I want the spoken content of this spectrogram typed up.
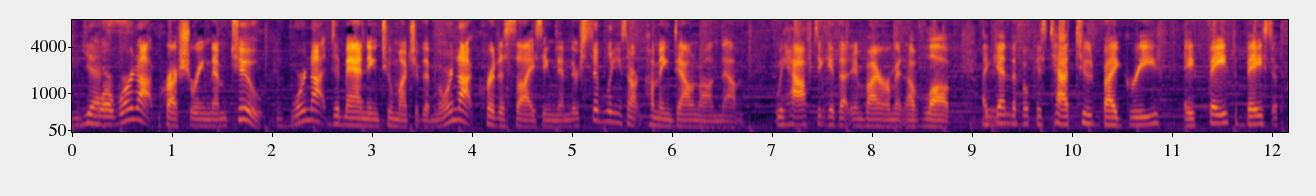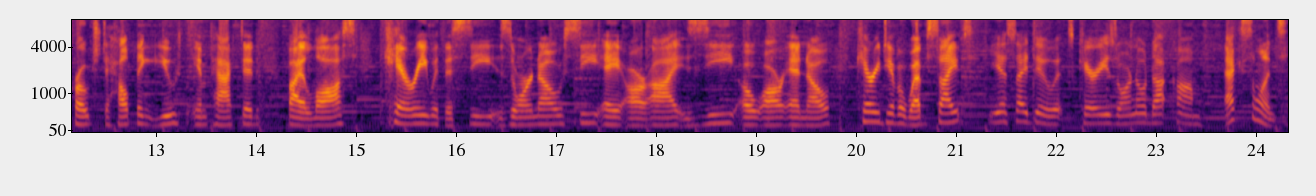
Yes. Or we're not pressuring them too. Mm-hmm. We're not demanding too much of them. We're not criticizing them. Their siblings aren't coming down on them. We have to give that environment of love. Again, mm. the book is Tattooed by Grief, a faith based approach to helping youth impacted by loss. Carrie with a C, Zorno, C A R I Z O R N O. Carrie, do you have a website? Yes, I do. It's carriezorno.com. Excellent.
